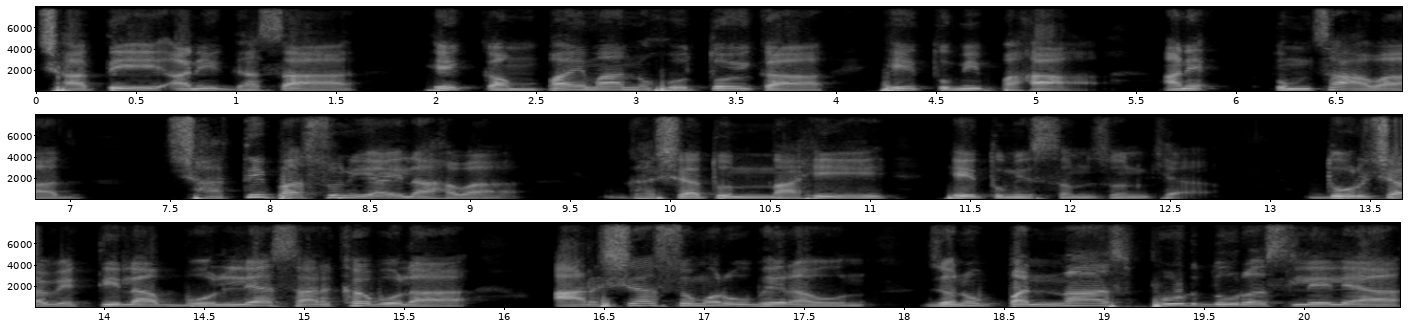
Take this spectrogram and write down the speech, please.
छाती आणि घसा हे कंपायमान होतोय का हे तुम्ही पहा. आणि तुमचा आवाज छातीपासून यायला हवा. घशातून नाही हे तुम्ही समजून घ्या. दूरच्या व्यक्तीला बोलल्यासारखं बोला. आरशासमोर उभे राहून जणू पन्नास फूट दूर असलेल्या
